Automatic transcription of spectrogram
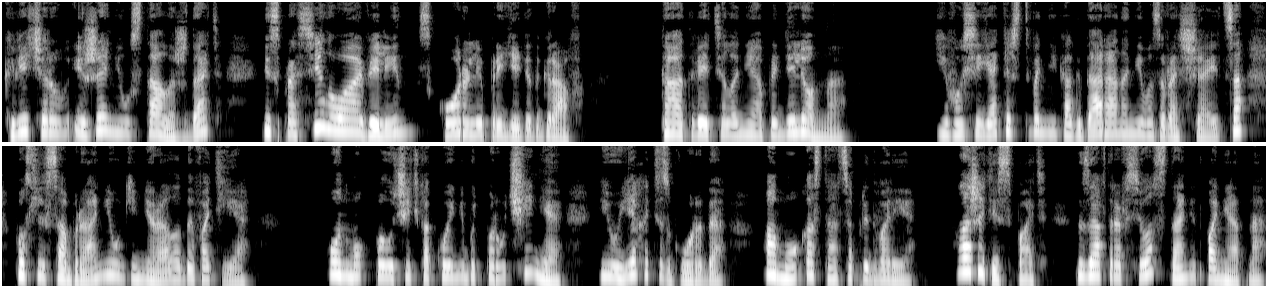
К вечеру и Женя устала ждать и спросила у Авелин, скоро ли приедет граф. Та ответила неопределенно. Его сиятельство никогда рано не возвращается после собрания у генерала де Фатье. Он мог получить какое-нибудь поручение и уехать из города, а мог остаться при дворе. Ложитесь спать, завтра все станет понятно.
